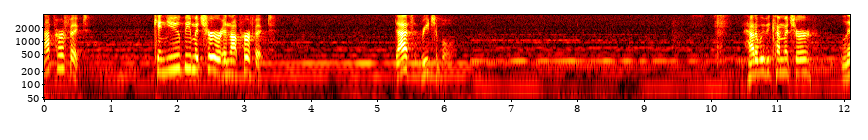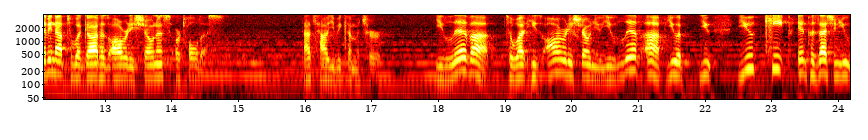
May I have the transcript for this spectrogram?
not perfect. Can you be mature and not perfect? That's reachable. How do we become mature? Living up to what God has already shown us or told us. That's how you become mature. You live up to what He's already shown you. You live up. You, you, you keep in possession you,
